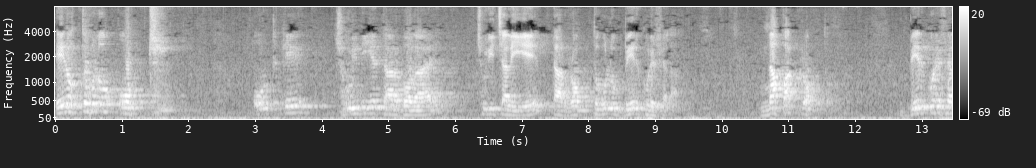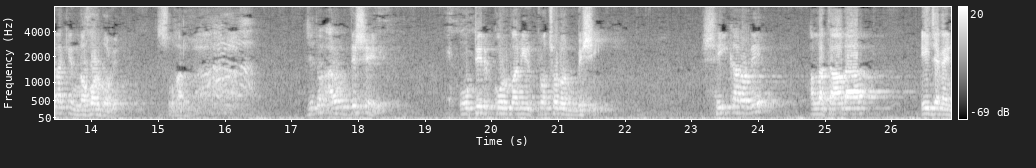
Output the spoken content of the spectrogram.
এর অর্থ হলো ওট। ওটকে ছুরি দিয়ে তার গলায় ছুরি চালিয়ে তার রক্তগুলো বের করে ফেলা। নাপাক রক্ত। বের করে ফেলাকে নহর বলে। যেহেতু আরব দেশে ওটের কোরবানির প্রচলন বেশি, সেই কারণে আল্লাহ তাআলা এই জায়গায়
